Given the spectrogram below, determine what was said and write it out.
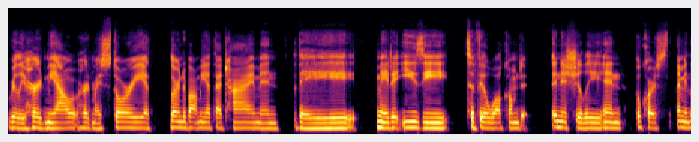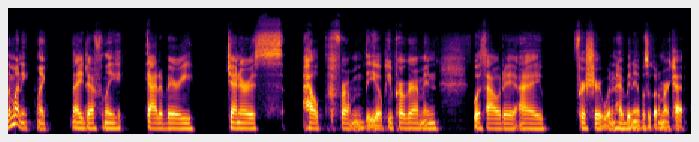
really heard me out, heard my story, learned about me at that time. And they made it easy to feel welcomed initially. And of course, I mean, the money. Like, I definitely got a very generous help from the EOP program. And without it, I for sure wouldn't have been able to go to Marquette.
